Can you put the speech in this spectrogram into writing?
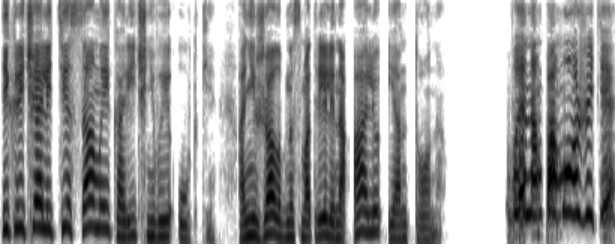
и кричали те самые коричневые утки. Они жалобно смотрели на Алю и Антона. «Вы нам поможете,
